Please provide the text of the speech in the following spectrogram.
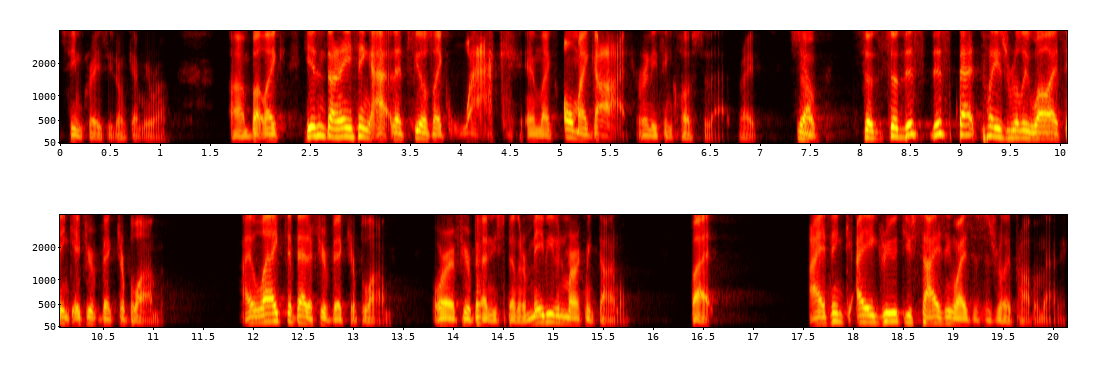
seem crazy. Don't get me wrong. Um, but like he hasn't done anything that feels like whack and like oh my god or anything close to that, right? So so so this this bet plays really well. I think if you're Viktor Blom, I like the bet if you're Viktor Blom or if you're Benny Spindler, maybe even Mark McDonald. But I think I agree with you sizing wise. This is really problematic.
